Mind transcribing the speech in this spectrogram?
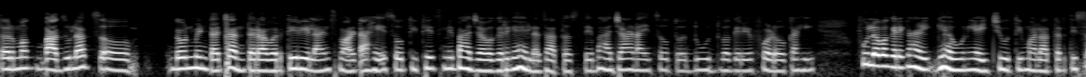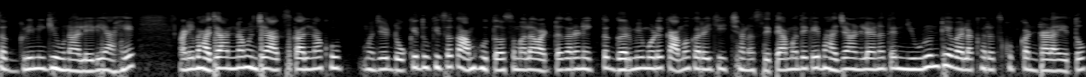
तर मग बाजूलाच दोन मिनटाच्या अंतरावरती रिलायन्स मार्ट आहे. सो तिथेच मी भाज्या वगैरे घ्यायला जात असते. भाज्या आणायचं होतं दूध वगैरे फळं काही फुलं वगैरे घाई घेऊन यायची होती मला. तर ती सगळी मी घेऊन आलेली आहे. आणि भाज्या आणणं म्हणजे आजकाल ना खूप म्हणजे डोकेदुखीचं काम होतं असं मला वाटतं. कारण एक तर गरमीमुळे कामं करायची इच्छा नसते. त्यामध्ये काही भाज्या आणल्यानं त्या निवडून ठेवायला खरंच खूप कंटाळा येतो.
